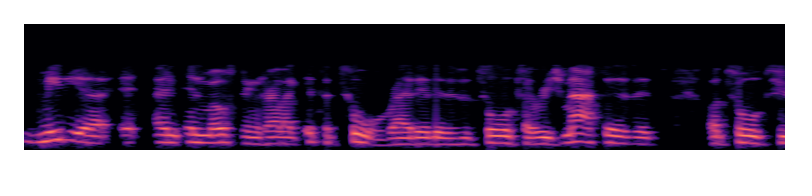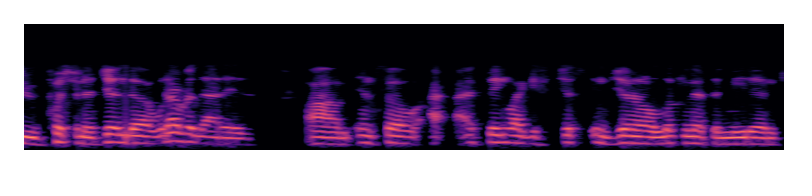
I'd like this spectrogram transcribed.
media and in, most things, right? Like it's a tool, right? It is a tool to reach masses. It's a tool to push an agenda, whatever that is. Um, and so, I, I think like it's just in general looking at the media and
